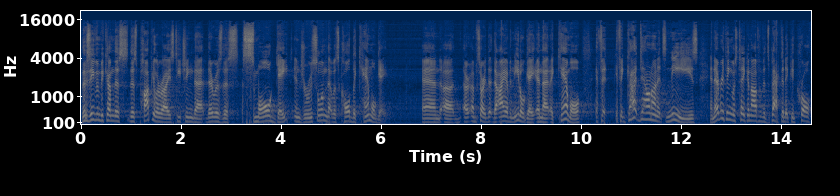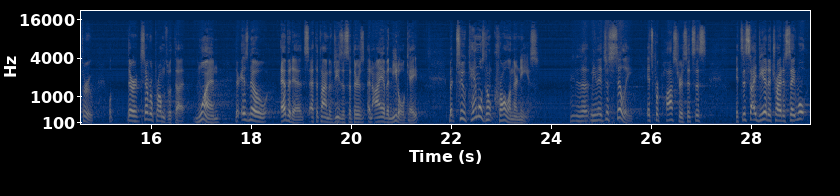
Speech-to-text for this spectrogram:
There's even become this, this popularized teaching that there was this small gate in Jerusalem that was called the camel gate. And, uh, or, I'm sorry, the, the, eye of a needle gate, and that a camel, if it, if it got down on its knees and everything was taken off of its back, that it could crawl through. Well, there are several problems with that. One, there is no evidence at the time of Jesus that there's an eye of a needle gate. But two, camels don't crawl on their knees. I mean, it's just silly. It's preposterous. It's this, it's this idea to try to say, well,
